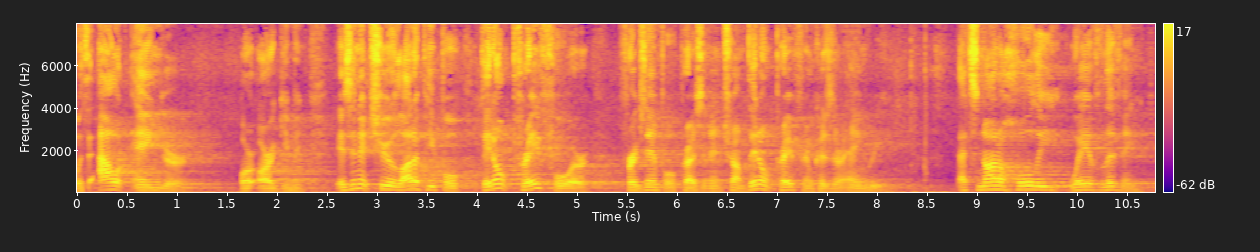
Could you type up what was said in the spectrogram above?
without anger or argument. Isn't it true? A lot of people, they don't pray for, for example, President Trump, they don't pray for him because they're angry. That's not a holy way of living.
